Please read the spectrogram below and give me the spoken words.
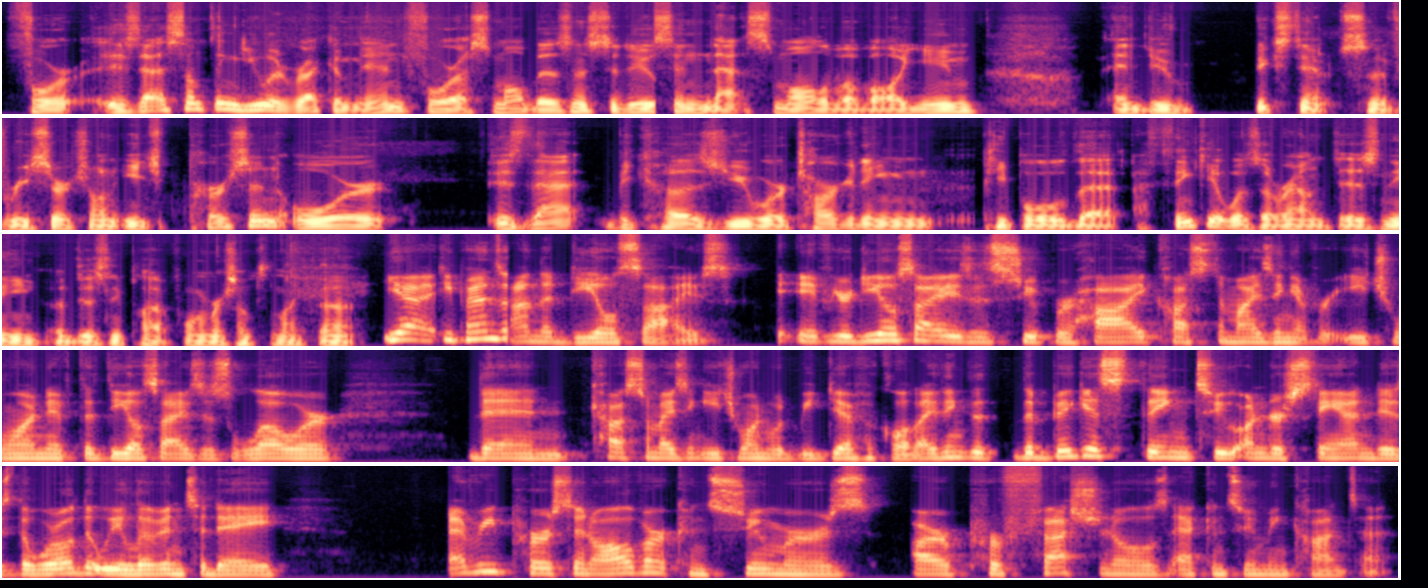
for is that something you would recommend for a small business to do send that small of a volume and do extensive research on each person? Or is that because you were targeting people that I think it was around Disney, a Disney platform or something like that? Yeah, it depends on the deal size if your deal size is super high, customizing it for each one. If the deal size is lower, then customizing each one would be difficult. I think that the biggest thing to understand is the world that we live in today. Every person, all of our consumers are professionals at consuming content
